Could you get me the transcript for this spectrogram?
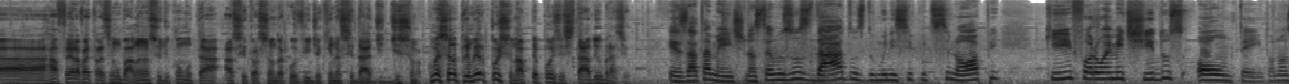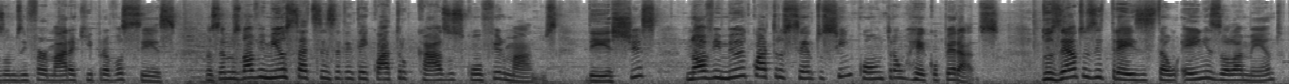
A Rafaela vai trazer um balanço de como está a situação da Covid aqui na cidade de Sinop. Começando primeiro por Sinop, depois o Estado e o Brasil. Exatamente. Nós temos os dados do município de Sinop que foram emitidos ontem. Então nós vamos informar aqui para vocês. Nós temos 9.774 casos confirmados. Destes, 9.400 se encontram recuperados. 203 estão em isolamento.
